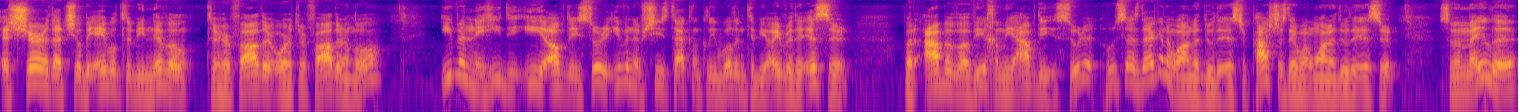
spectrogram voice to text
assure that she'll be able to be nivel to her father or to her father-in-law? Even Nehidi of the Isur, even if she's technically willing to be over the Isser, but Abba Vavicha mi Avdi Isur, who says they're going to want to do the Isser? Pashas, they won't want to do the Isser. So in Mele,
